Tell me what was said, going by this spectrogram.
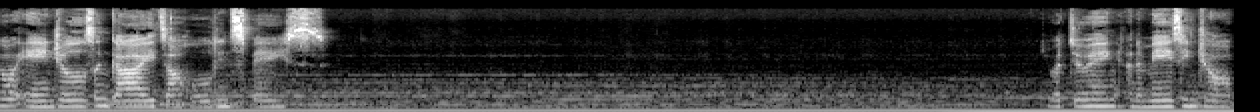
Your angels and guides are holding space. Are doing an amazing job.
